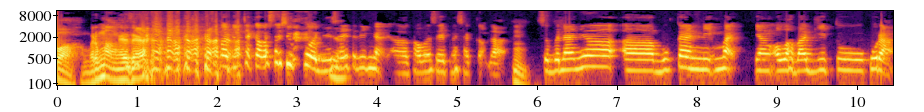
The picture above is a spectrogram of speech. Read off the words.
Wah, meremang rasa. Sebab bila cakap pasal syukur ni, Ya. saya teringat uh, kawan saya pernah cakap lah. Hmm. Sebenarnya uh, bukan nikmat yang Allah bagi tu kurang,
